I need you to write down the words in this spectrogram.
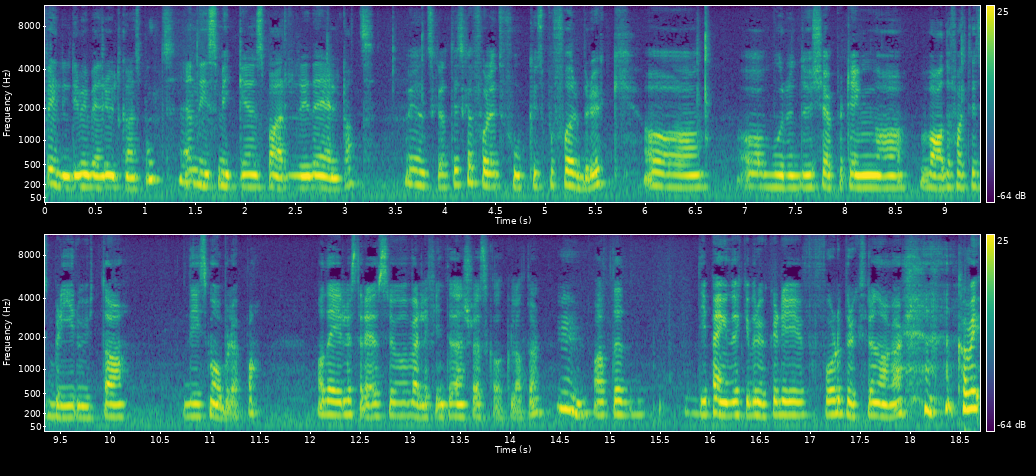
veldig mye bedre utgangspunkt enn de som ikke sparer i det hele tatt. Vi ønsker at de skal få litt fokus på forbruk, og, og hvor du kjøper ting, og hva det faktisk blir ut av de småbeløpa. Og det illustreres jo veldig fint i den sløskalkulatoren. Og at det, de pengene du ikke bruker, de får du brukt for en annen gang. Kan vi,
